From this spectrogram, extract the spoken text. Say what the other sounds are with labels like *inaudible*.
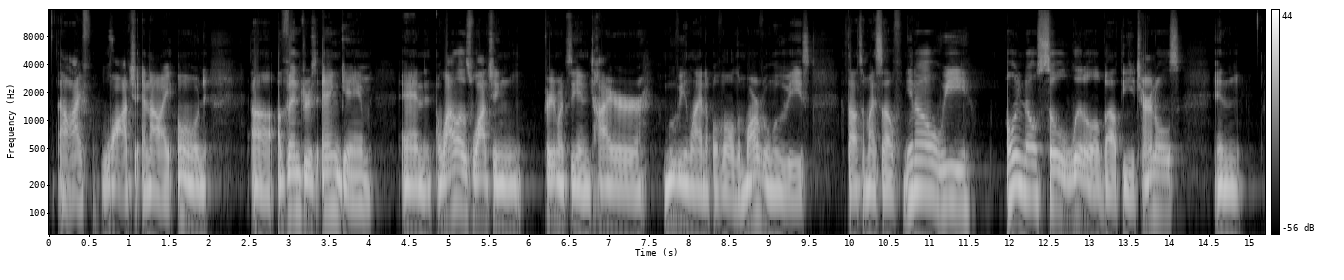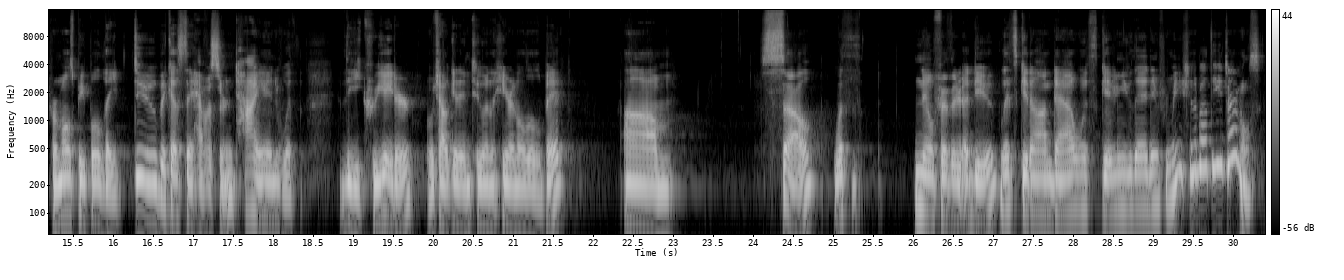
uh, I watch and now I own uh, Avengers Endgame. And while I was watching pretty much the entire movie lineup of all the Marvel movies, I thought to myself, you know, we only know so little about the Eternals. And for most people, they do because they have a certain tie in with the creator, which I'll get into in here in a little bit. Um, so, with no further ado, let's get on down with giving you that information about the Eternals.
